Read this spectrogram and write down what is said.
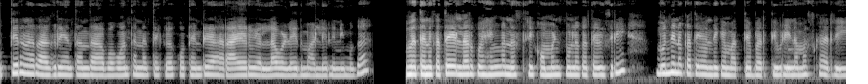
ಉತ್ತೀರ್ಣರಾಗ್ರಿ ಅಂತಂದು ಭಗವಂತನ ತೆಗೆಕೋತೇನೆ ರೀ ಆ ರಾಯರು ಎಲ್ಲ ಒಳ್ಳೇದು ಮಾಡಲಿರಿ ನಿಮಗೆ. ಇವತ್ತಿನ ಕತೆ ಎಲ್ಲರಿಗೂ ಹೆಂಗೆ ಅನ್ನಿಸ್ರಿ ಕಾಮೆಂಟ್ ಮೂಲಕ ತಿಳಿಸ್ರಿ. ಮುಂದಿನ ಕಥೆಯೊಂದಿಗೆ ಮತ್ತೆ ಬರ್ತೀವಿ ರೀ ನಮಸ್ಕಾರ ರೀ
